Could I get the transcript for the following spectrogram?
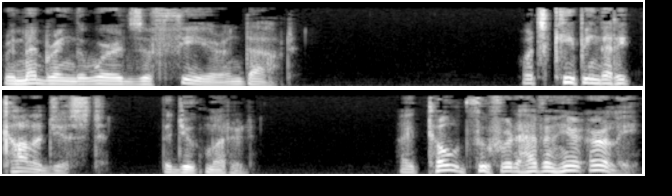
remembering the words of fear and doubt. "'What's keeping that ecologist?' the Duke muttered. "'I told Thufir to have him here early.'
